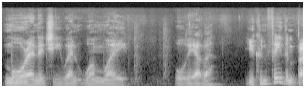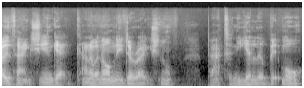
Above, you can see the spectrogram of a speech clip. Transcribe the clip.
more energy went one way or the other. You can feed them both actually and get kind of an omnidirectional pattern. You get a little bit more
